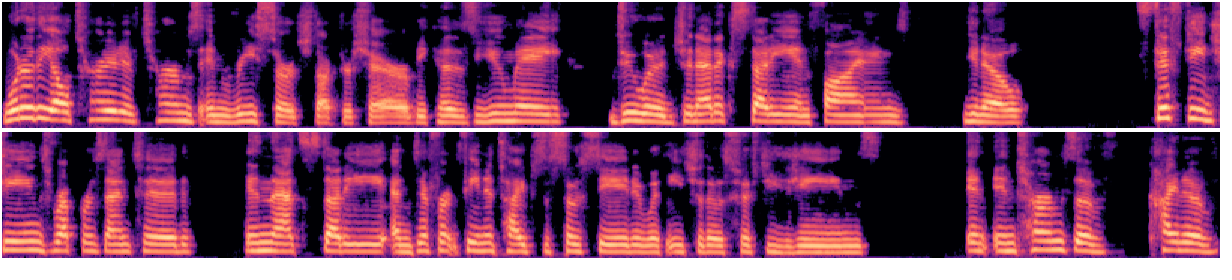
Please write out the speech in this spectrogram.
What are the alternative terms in research, Dr. Scherer? Because you may do a genetic study and find, you know, 50 genes represented in that study and different phenotypes associated with each of those 50 genes. In, in terms of kind of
